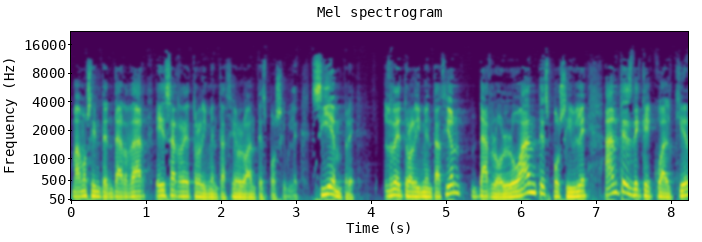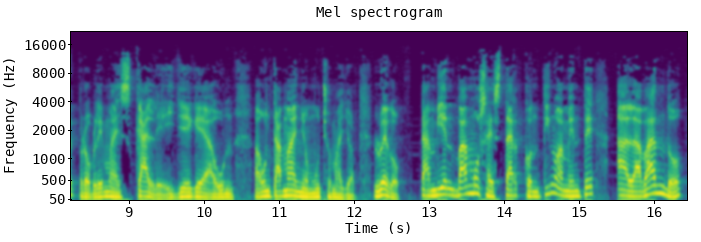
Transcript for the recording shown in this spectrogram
vamos a intentar dar esa retroalimentación lo antes posible. Siempre retroalimentación, darlo lo antes posible, antes de que cualquier problema escale y llegue a un, a un tamaño mucho mayor. Luego, también vamos a estar continuamente alabando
